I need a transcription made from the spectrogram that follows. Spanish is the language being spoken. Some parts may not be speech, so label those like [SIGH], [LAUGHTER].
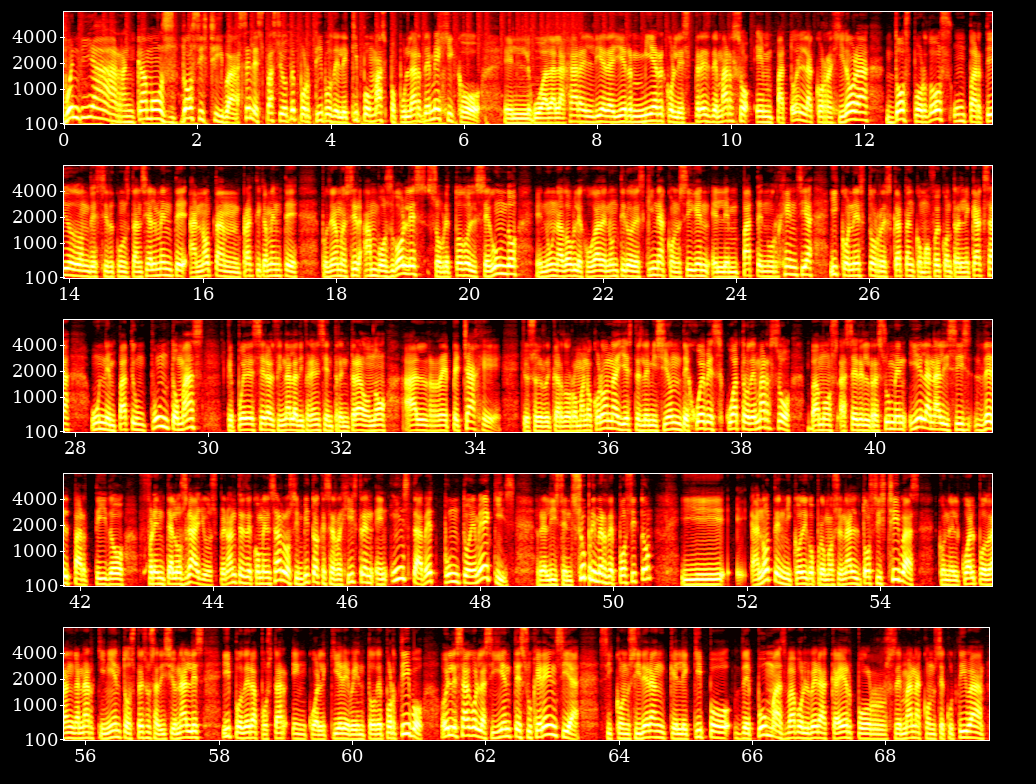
Buen día, arrancamos Dosis Chivas, el espacio deportivo del equipo más popular de México. El Guadalajara el día de ayer, miércoles 3 de marzo, empató en la corregidora 2 por 2, un partido donde circunstancialmente anotan prácticamente, podríamos decir, ambos goles, sobre todo el segundo, en una doble jugada en un tiro de esquina, consiguen el empate en urgencia y con esto rescatan, como fue contra el Necaxa, un empate, un punto más que puede ser al final la diferencia entre entrar o no al repechaje. Yo soy Ricardo Romano Corona y esta es la emisión de jueves 4 de marzo. Vamos a hacer el resumen y el análisis del partido frente a los gallos. Pero antes de comenzar los invito a que se registren en instabet.mx, realicen su primer depósito y eh, anoten mi código promocional dosis chivas con el cual podrán ganar 500 pesos adicionales y poder apostar en cualquier evento deportivo. Hoy les hago la siguiente sugerencia. Si consideran que el equipo de Pumas va a volver a caer por semana consecutiva,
